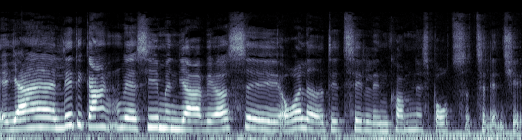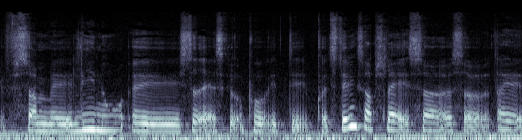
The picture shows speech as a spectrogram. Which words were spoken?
Jeg er lidt i gang, vil jeg sige, men jeg vil også øh, overlade det til en kommende sports- og talentchef, som øh, lige nu øh, sidder og skriver på et, øh, på et stillingsopslag, så, så der,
